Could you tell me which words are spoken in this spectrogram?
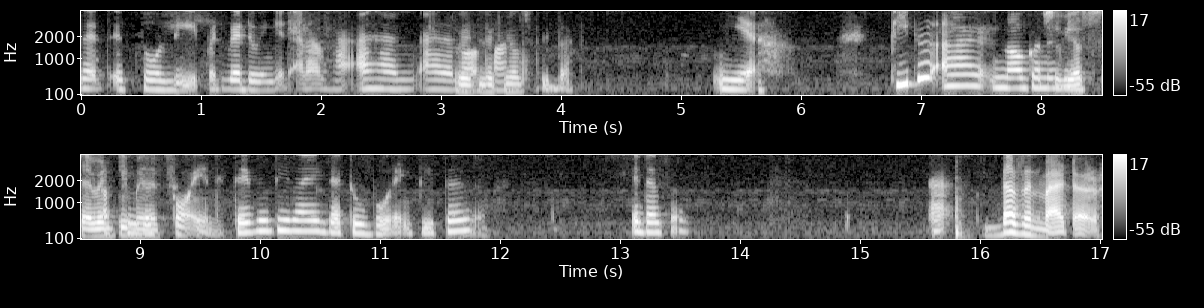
that it's so late, but we're doing it, and I'm ha- I had I had a wait lot of let fun. me also read that Yeah. People are not going to So reach 70 up to this minutes. point. They will be like, they're too boring. People. It doesn't. Uh, doesn't matter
